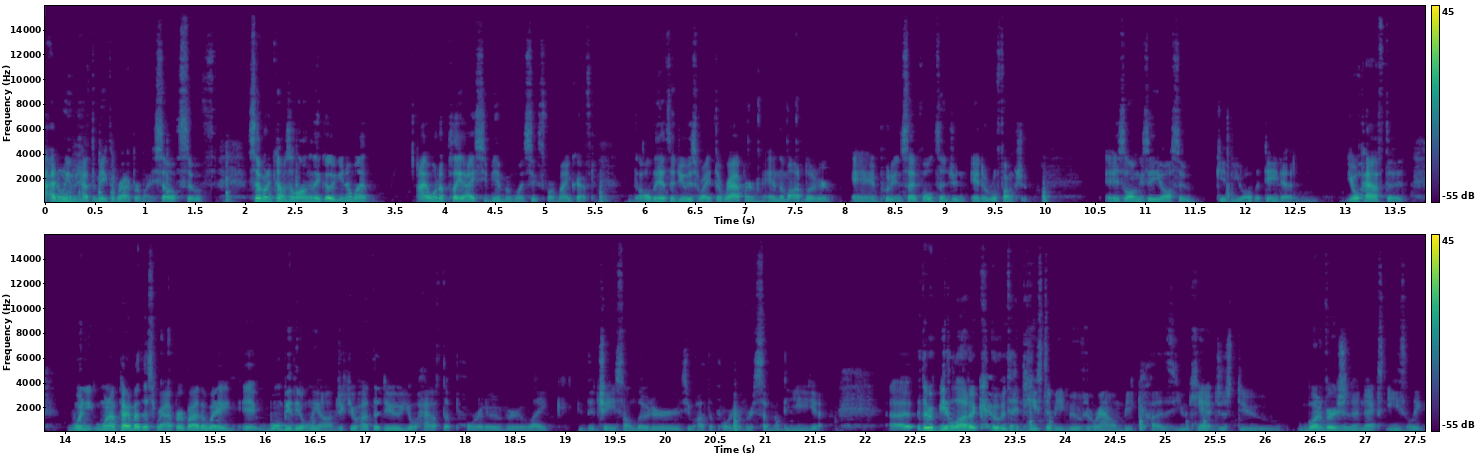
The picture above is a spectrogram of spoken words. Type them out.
I don't even have to make the wrapper myself. So if someone comes along and they go, you know what, I want to play ICBM in 164 Minecraft, all they have to do is write the wrapper and the mod loader and put it inside Voltz Engine and it will function. As long as they also give you all the data. You'll have to, when, you, when I'm talking about this wrapper, by the way, it won't be the only object you'll have to do. You'll have to port over like the JSON loaders. You'll have to port over some of the uh, there'd be a lot of code that needs to be moved around because you can't just do one version of the next easily.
